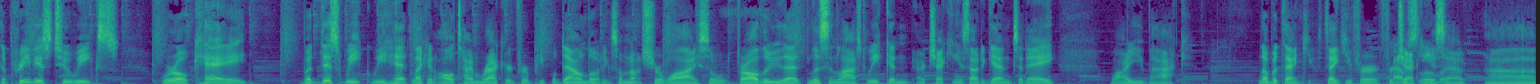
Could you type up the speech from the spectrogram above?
the previous two weeks were okay. But this week we hit like an all-time record for people downloading, so I'm not sure why. So for all of you that listened last week and are checking us out again today, why are you back? No, but thank you, thank you for for checking us out. Uh,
